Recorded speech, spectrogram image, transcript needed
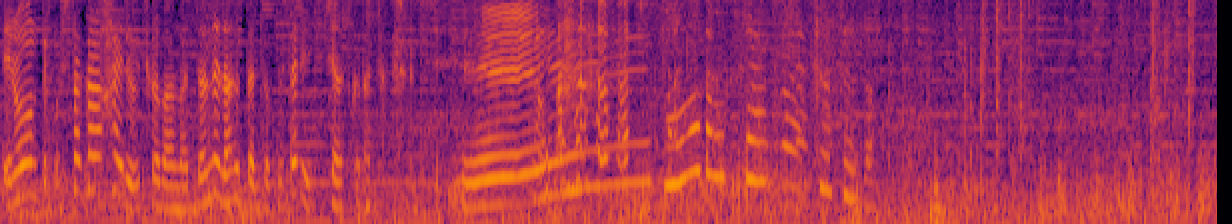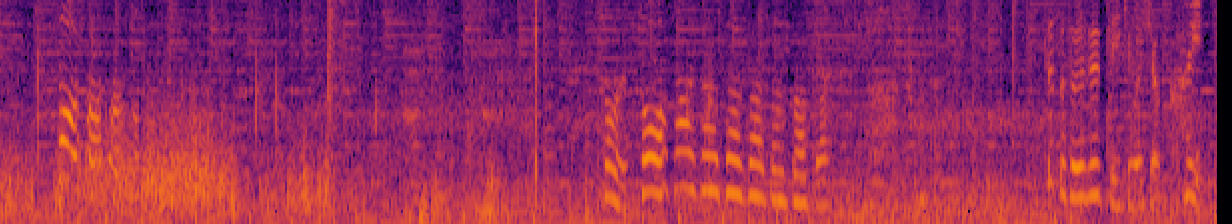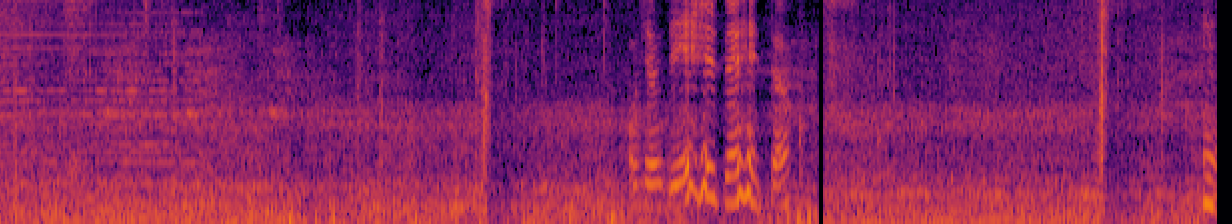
ペローンってこう下から入る打ち方になっちゃうんで、ダフったりトップしたりしやすくなっちゃってると。へえそうだった。んだそうそうそうそう。そうそうそうそうです。そうそうそうそうそうそうそうそうちょっとそれで打っていきましょうか。はい。おしおしすようん。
